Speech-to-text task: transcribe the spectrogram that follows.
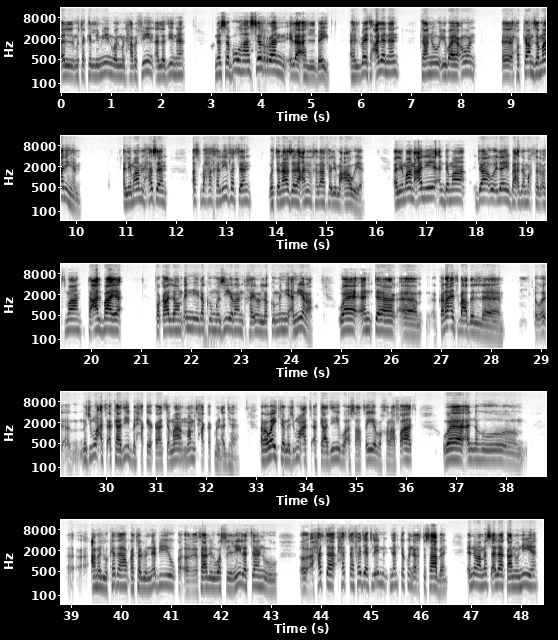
والمتكلمين والمنحرفين الذين نسبوها سرا إلى أهل البيت. أهل البيت علنا كانوا يبايعون آه، حكام زمانهم. الإمام الحسن أصبح خليفة وتنازل عن الخلافة لمعاوية. الإمام علي عندما جاءوا إليه بعد مقتل عثمان تعال بايع. فقال لهم إني لكم وزيرا خير لكم مني أميرا. وأنت قرأت بعض مجموعة أكاذيب بالحقيقة أنت ما ما متحقق من عندها. رويت مجموعة أكاذيب وأساطير وخرافات وأنه عملوا كذا وقتلوا النبي وقتلوا الوصي غيلة حتى حتى فدك لم تكن اغتصابا. إنما مسألة قانونية.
